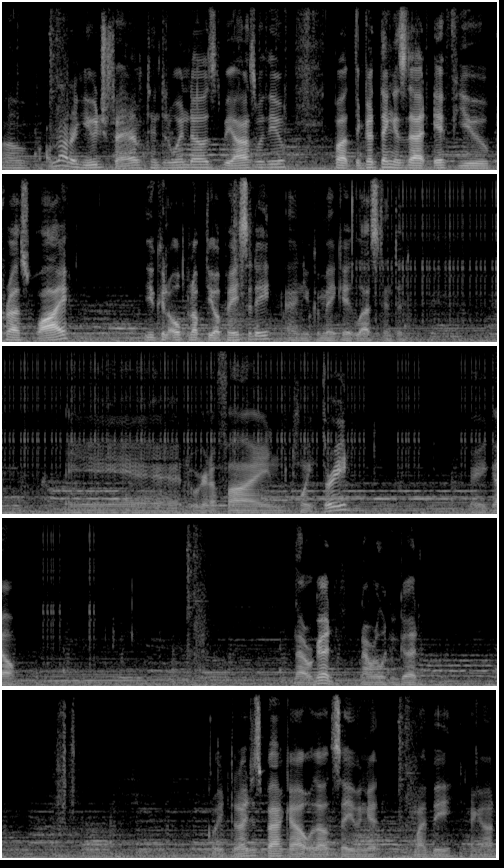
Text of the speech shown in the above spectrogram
Uh, I'm not a huge fan of tinted windows, to be honest with you. But the good thing is that if you press Y, you can open up the opacity and you can make it less tinted. And we're going to find 0.3. There you go. Now we're good. Now we're looking good. Wait, did I just back out without saving it? Might be. Hang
